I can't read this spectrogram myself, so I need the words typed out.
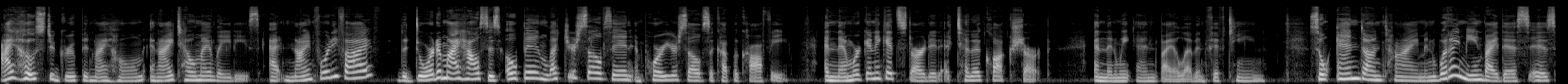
I host a group in my home and I tell my ladies at 9:45 the door to my house is open. Let yourselves in and pour yourselves a cup of coffee. And then we're going to get started at 10 o'clock sharp. And then we end by 11:15. So end on time. And what I mean by this is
